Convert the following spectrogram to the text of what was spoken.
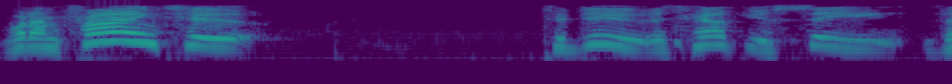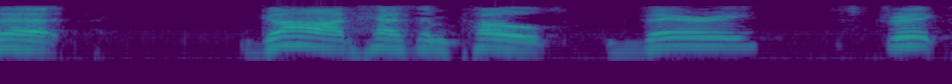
What I'm trying to to do is help you see that God has imposed very strict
